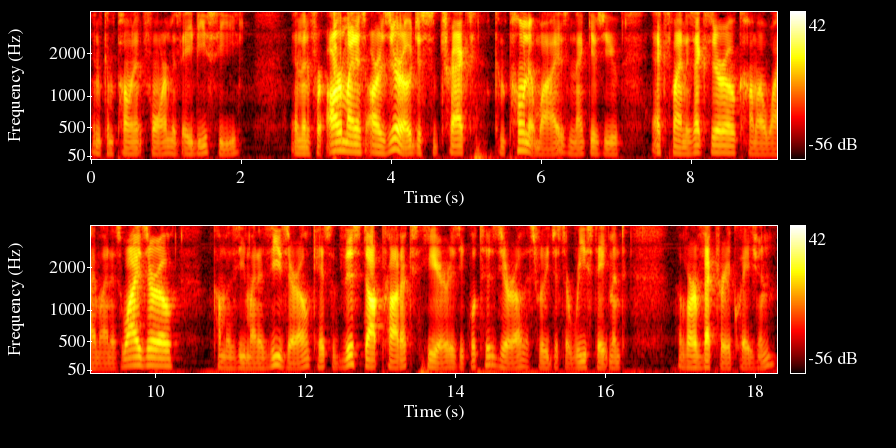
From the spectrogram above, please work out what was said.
in component form is ABC. And then for r minus r0, just subtract component-wise, and that gives you x minus x0, comma y minus y0, comma z minus z0. Okay, so this dot product here is equal to 0. That's really just a restatement of our vector equation.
